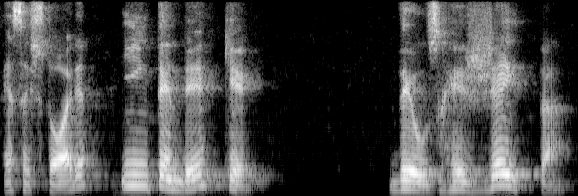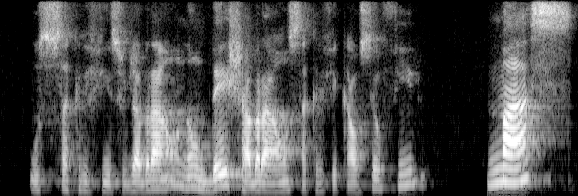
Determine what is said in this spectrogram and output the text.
essa história e entender que Deus rejeita o sacrifício de Abraão, não deixa Abraão sacrificar o seu filho, mas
